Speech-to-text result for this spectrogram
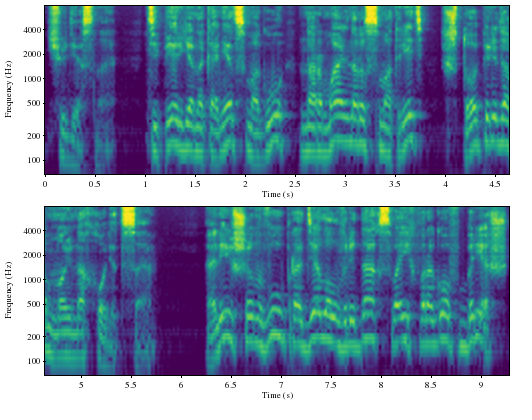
Чудесно. Теперь я, наконец, могу нормально рассмотреть, что передо мной находится. Ли Шенву проделал в рядах своих врагов брешь,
